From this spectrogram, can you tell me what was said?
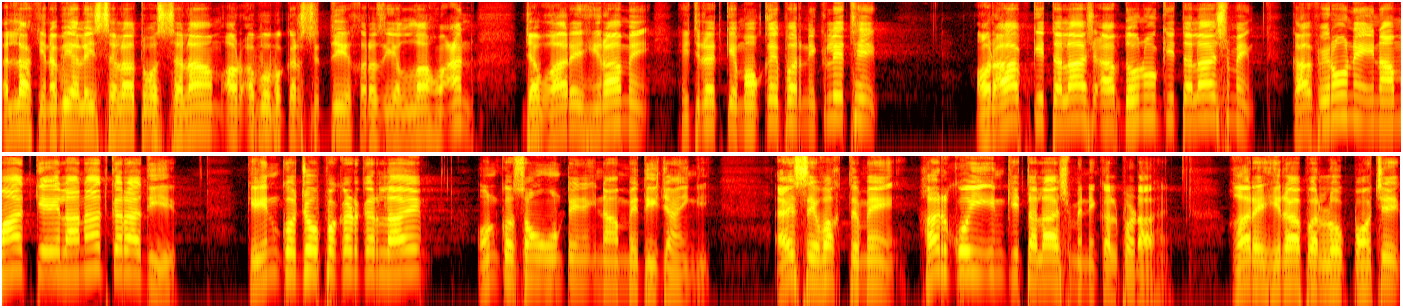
अल्लाह के नबी सलाम और अबू बकर सिद्दीक़ रज़ी अल्लाह जब गार हिरा में हिजरत के मौके पर निकले थे और आपकी तलाश, आप दोनों की तलाश में काफिरों ने इनामात के ऐलानात करा दिए कि इनको जो पकड़ कर लाए, उनको सौ ऊँटें इनाम में दी जाएँगी। ऐसे वक्त में हर कोई इनकी तलाश में निकल पड़ा है। गार हिरा पर लोग पहुँचे।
